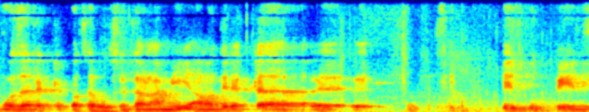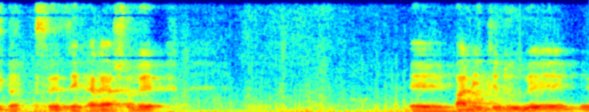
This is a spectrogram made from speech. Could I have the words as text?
মজার একটা কথা বলছেন। কারণ আমি আমাদের একটা ফেসবুক পেজ আছে যেখানে আসলে পানিতে ডুবে এ,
